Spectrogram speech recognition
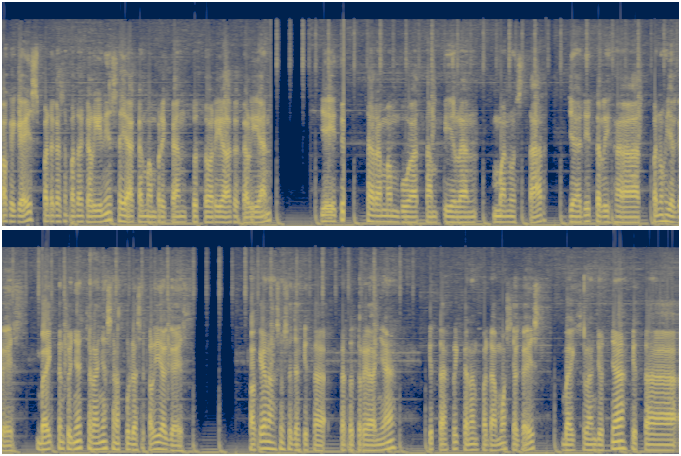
Oke guys, pada kesempatan kali ini saya akan memberikan tutorial ke kalian Yaitu cara membuat tampilan menu start jadi terlihat penuh ya guys. Baik, tentunya caranya sangat mudah sekali ya guys. Oke, langsung saja kita ke tutorialnya. Kita klik kanan pada mouse ya guys. Baik, selanjutnya kita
